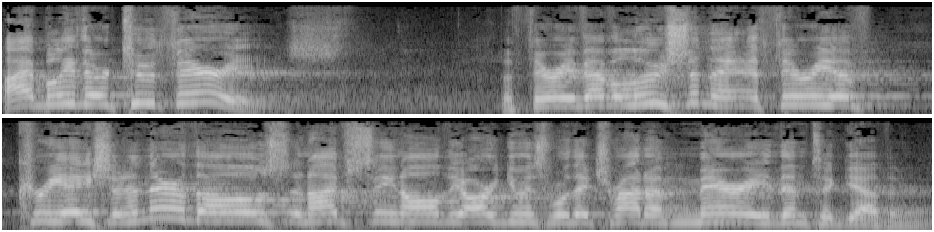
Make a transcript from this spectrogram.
I believe there are two theories the theory of evolution, the theory of creation. And there are those, and I've seen all the arguments where they try to marry them together.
